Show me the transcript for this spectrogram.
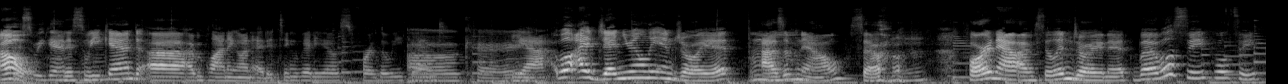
Oh, this weekend. This weekend, uh, I'm planning on editing videos for the weekend. Okay. Yeah. Well, I genuinely enjoy it as of now. So Mhm. for now, I'm still enjoying it, but we'll see. We'll see.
